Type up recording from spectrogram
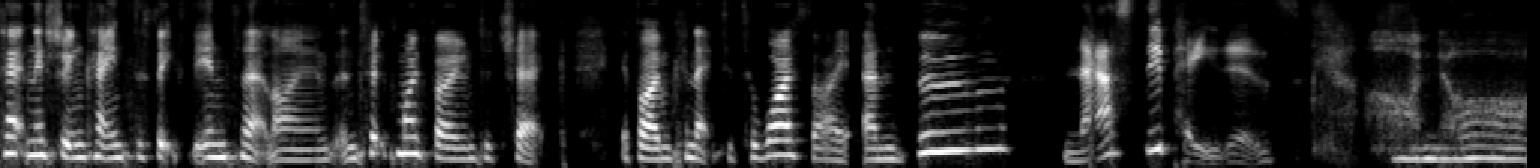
technician came to fix the internet lines and took my phone to check if I'm connected to Wi Fi, and boom, nasty pages. Oh no.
